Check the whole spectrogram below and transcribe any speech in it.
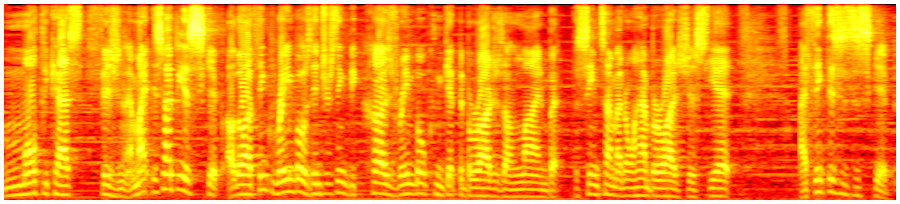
Multicast Fission. I might this might be a skip, although I think Rainbow is interesting because Rainbow can get the barrages online, but at the same time I don't have barrage just yet. I think this is a skip.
